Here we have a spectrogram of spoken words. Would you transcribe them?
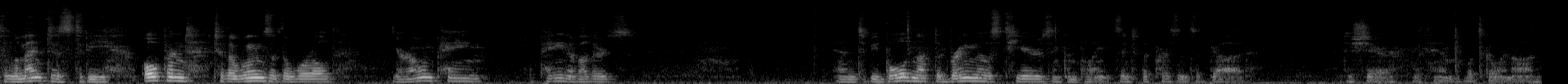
To lament is to be opened to the wounds of the world, your own pain, pain of others, and to be bold enough to bring those tears and complaints into the presence of God, to share with Him what's going on.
